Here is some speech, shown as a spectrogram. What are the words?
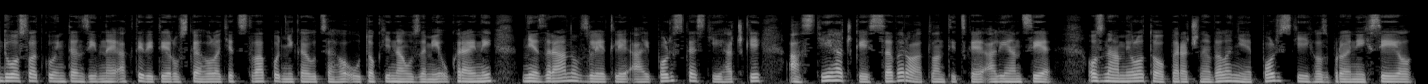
V dôsledku intenzívnej aktivity ruského letectva podnikajúceho útoky na území Ukrajiny dnes ráno vzlietli aj poľské stíhačky a stíhačky Severoatlantickej aliancie. Oznámilo to operačné velenie poľských ozbrojených síl.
